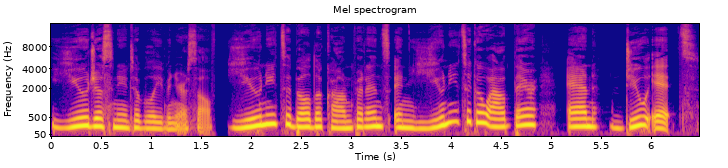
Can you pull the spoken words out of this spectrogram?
You just need to believe in yourself. You need to build the confidence and you need to go out there and do it.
